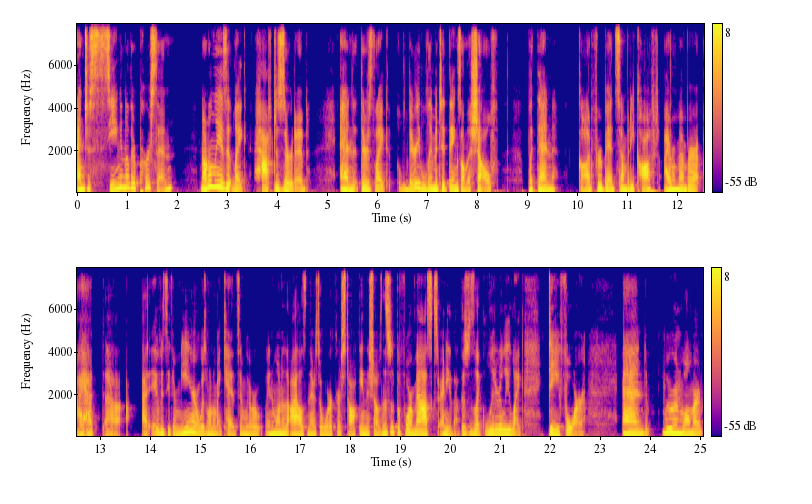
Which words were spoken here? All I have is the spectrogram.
and just seeing another person not only is it like half deserted and there's like very limited things on the shelf. But then, God forbid, somebody coughed. I remember I had, uh, it was either me or it was one of my kids and we were in one of the aisles and there's a worker stocking the shelves. And this was before masks or any of that. This was like literally like day four. And we were in walmart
